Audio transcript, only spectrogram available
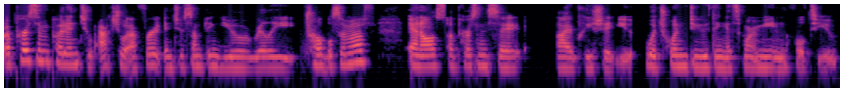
a person put into actual effort into something you're really troublesome of and also a person say i appreciate you. Which one do you think is more meaningful to you?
